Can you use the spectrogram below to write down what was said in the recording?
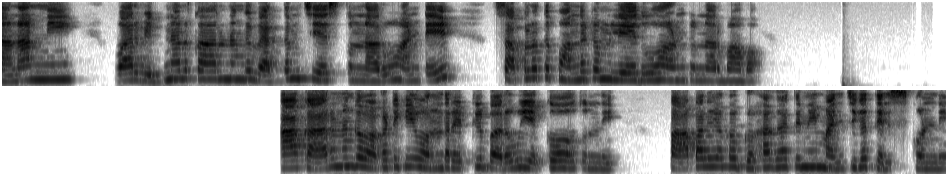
ధనాన్ని వారి విఘ్నాల కారణంగా వ్యర్థం చేస్తున్నారు అంటే సఫలత పొందటం లేదు అంటున్నారు బాబా. ఆ కారణంగా ఒకటికి వంద రెట్లు బరువు ఎక్కువ అవుతుంది పాపాల యొక్క గృహగతిని మంచిగా తెలుసుకోండి.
